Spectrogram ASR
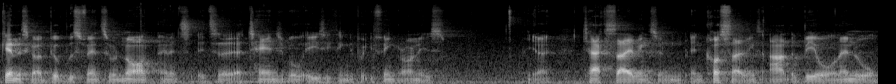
can this guy build this fence or not? And it's, it's a, a tangible, easy thing to put your finger on is, you know, tax savings and, and cost savings aren't the be all and end all,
